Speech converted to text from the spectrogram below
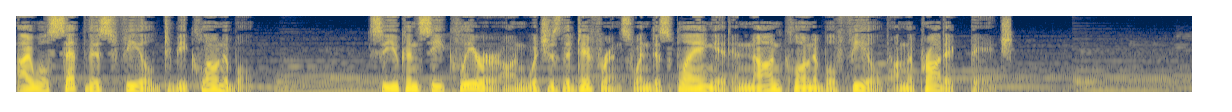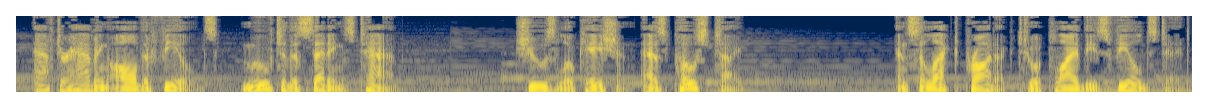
I will set this field to be clonable. So you can see clearer on which is the difference when displaying it in non-clonable field on the product page. After having all the fields, move to the Settings tab. Choose Location as Post Type. And select Product to apply these fields to it.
